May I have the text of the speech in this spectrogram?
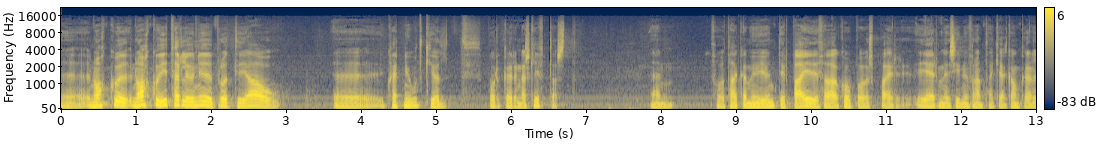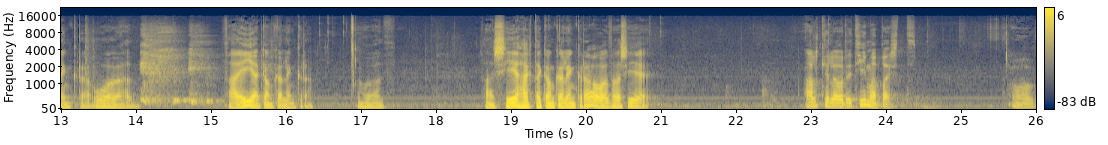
Uh, nokkuð, nokkuð ítarlegu niðurbroti á uh, hvernig útgjöld borgarinn að skiptast. En þó að taka mig undir bæði það að Kópavóðsbær er með sínu framtæki að ganga lengra og að það eigi að ganga lengra og að það sé hægt að ganga lengra og að það sé algjörlega orðið tímabært og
